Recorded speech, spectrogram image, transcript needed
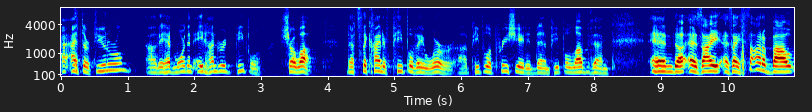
at their funeral, uh, they had more than 800 people show up. That's the kind of people they were. Uh, people appreciated them, people loved them. And uh, as, I, as I thought about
